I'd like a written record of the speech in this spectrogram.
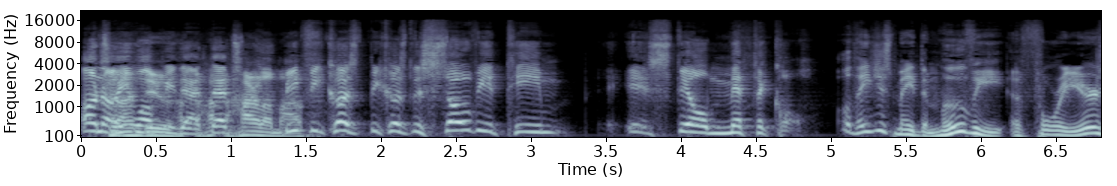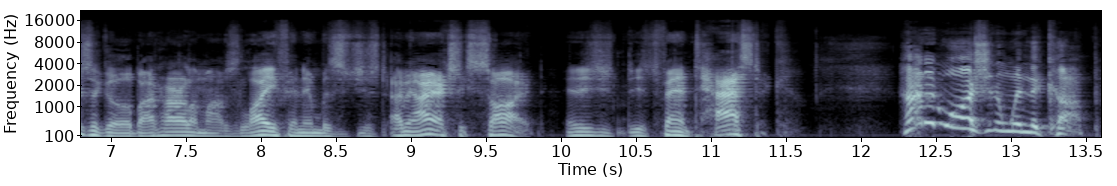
Oh no, he won't be that. That's Harlamov. because because the Soviet team is still mythical. Well, they just made the movie uh, four years ago about Harlamov's life, and it was just, I mean, I actually saw it, and it's just, it's fantastic. How did Washington win the cup?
